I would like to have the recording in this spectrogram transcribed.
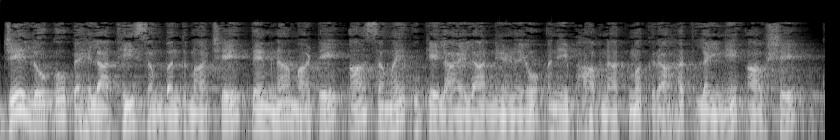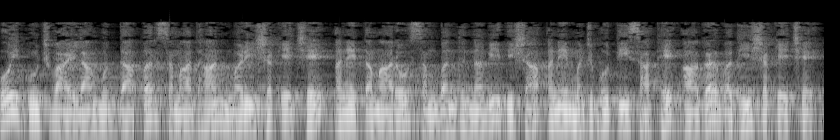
જે લોકો પહેલાથી સંબંધમાં છે તેમના માટે આ સમય ઉકેલાયેલા નિર્ણયો અને ભાવનાત્મક રાહત લઈને આવશે. કોઈ ગૂંચવાયેલા મુદ્દા પર સમાધાન મળી શકે છે અને તમારો સંબંધ નવી દિશા અને મજબૂતી સાથે આગળ વધી શકે છે.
